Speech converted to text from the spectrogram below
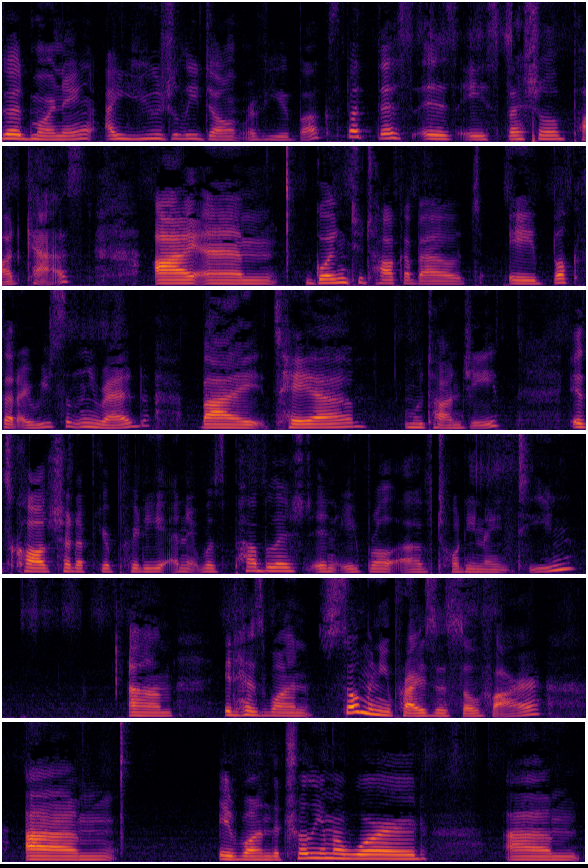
Good morning. I usually don't review books, but this is a special podcast. I am going to talk about a book that I recently read by Téa Mutonji. It's called Shut Up You're Pretty, and it was published in April of 2019. Um, it has won so many prizes so far. Um, it won the Trillium Award. Um,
